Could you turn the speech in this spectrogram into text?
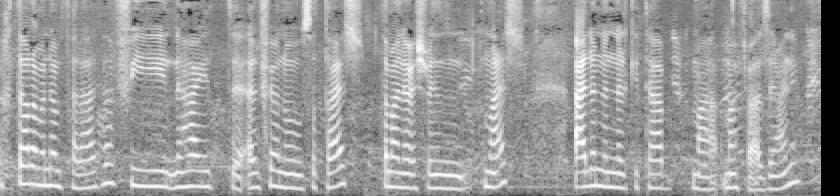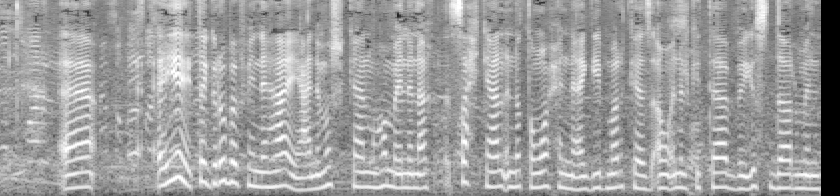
اختار منهم ثلاثة. في نهاية 2016 28 12 أعلن أن الكتاب ما ما فاز يعني. آه هي تجربة في النهاية يعني مش كان مهم إن أنا صح كان إنه طموح إني أجيب مركز أو إن الكتاب يصدر من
